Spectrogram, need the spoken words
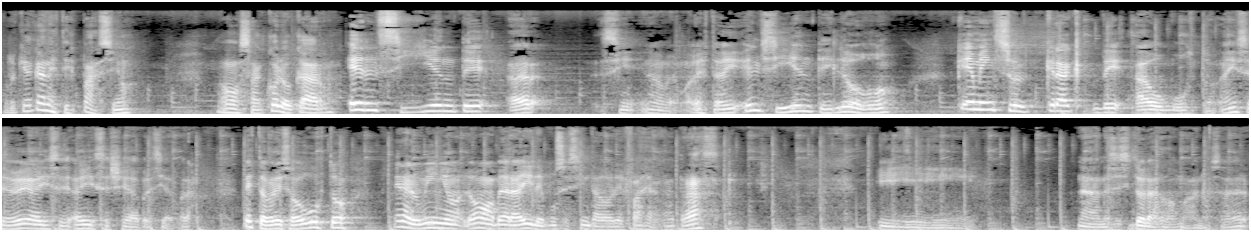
Porque acá en este espacio vamos a colocar el siguiente. A ver si no me molesta ahí. El siguiente logo que me hizo el crack de Augusto. Ahí se ve, ahí se, ahí se llega a apreciar. Esto me lo hizo Augusto en aluminio. Lo vamos a pegar ahí. Le puse cinta doble faz de acá atrás. Y nada, necesito las dos manos. A ver.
